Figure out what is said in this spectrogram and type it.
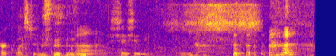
her questions. 嗯，谢谢你。 嘘嘘。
